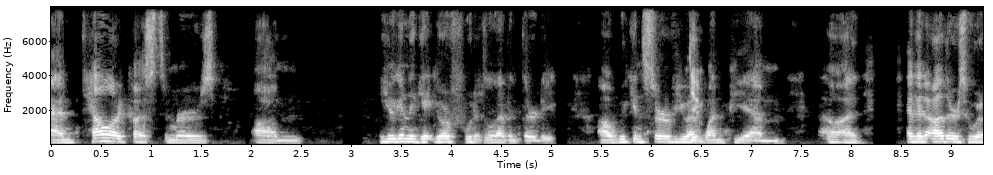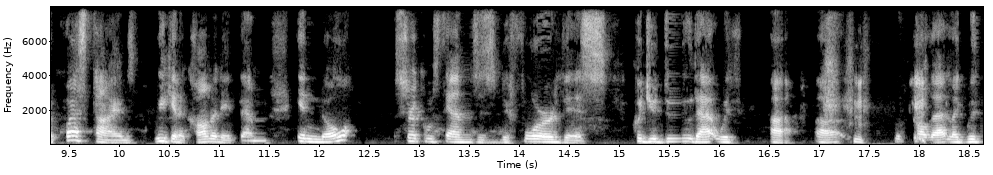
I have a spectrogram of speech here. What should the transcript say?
and tell our customers um, you're going to get your food at 11.30 uh, we can serve you at yep. 1 p.m uh, and then others who request times we can accommodate them. In no circumstances before this could you do that with uh, uh, call that? Like with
